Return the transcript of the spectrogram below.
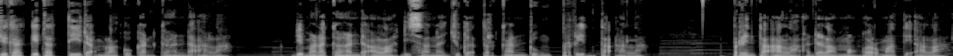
Jika kita tidak melakukan kehendak Allah, di mana kehendak Allah di sana juga terkandung perintah Allah Perintah Allah adalah menghormati Allah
